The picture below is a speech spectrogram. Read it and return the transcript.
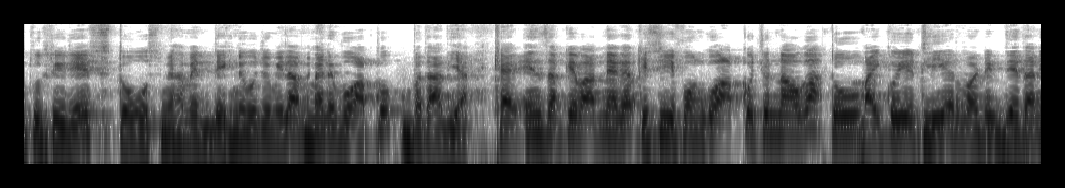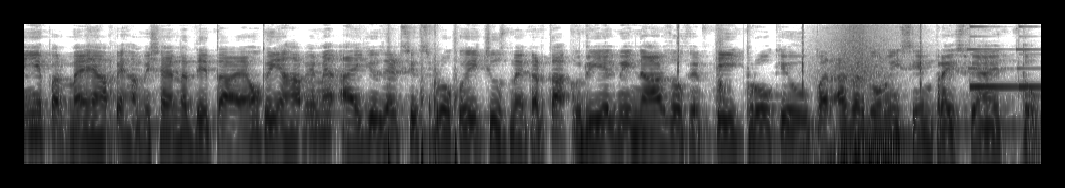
to three days तो उसमें हमें देखने को जो मिला, मैंने वो आपको बता दिया। खैर, इन सबके बाद में अगर किसी फ़ोन को आपको चुनना होगा तो भाई कोई क्लियर वर्डिक देता नहीं है, पर मैं यहाँ पे हमेशा ना देता आया हूँ। तो यहाँ पे मैं आईक्यू जेड सिक्स प्रो को ही चूज़ में करता। रियलमी नार्जो फिफ्टी प्रो के ऊपर अगर दोनों ही सेम प्राइस पे आए तो।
